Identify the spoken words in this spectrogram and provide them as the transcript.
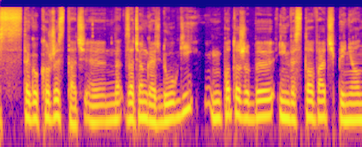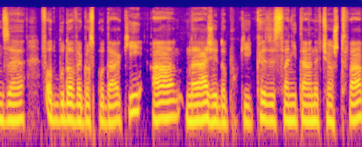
z tego korzystać, e, zaciągać długi po to, żeby inwestować pieniądze w odbudowę gospodarki, a na razie, dopóki kryzys sanitarny wciąż trwa,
